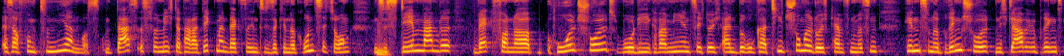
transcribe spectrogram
es auch funktionieren muss. Und das ist für mich der Paradigmenwechsel hin zu dieser Kindergrundsicherung, ein hm. Systemwandel weg von einer Hohlschuld, wo die Familien sich durch einen Bürokratiedschungel durchkämpfen müssen, hin zu einer Bringschuld. Und ich glaube übrigens,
